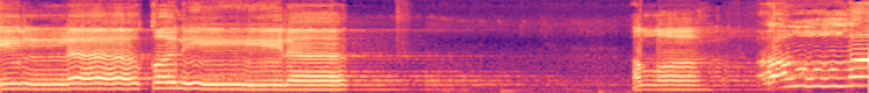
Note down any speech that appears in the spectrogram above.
إلا قليلا الله الله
